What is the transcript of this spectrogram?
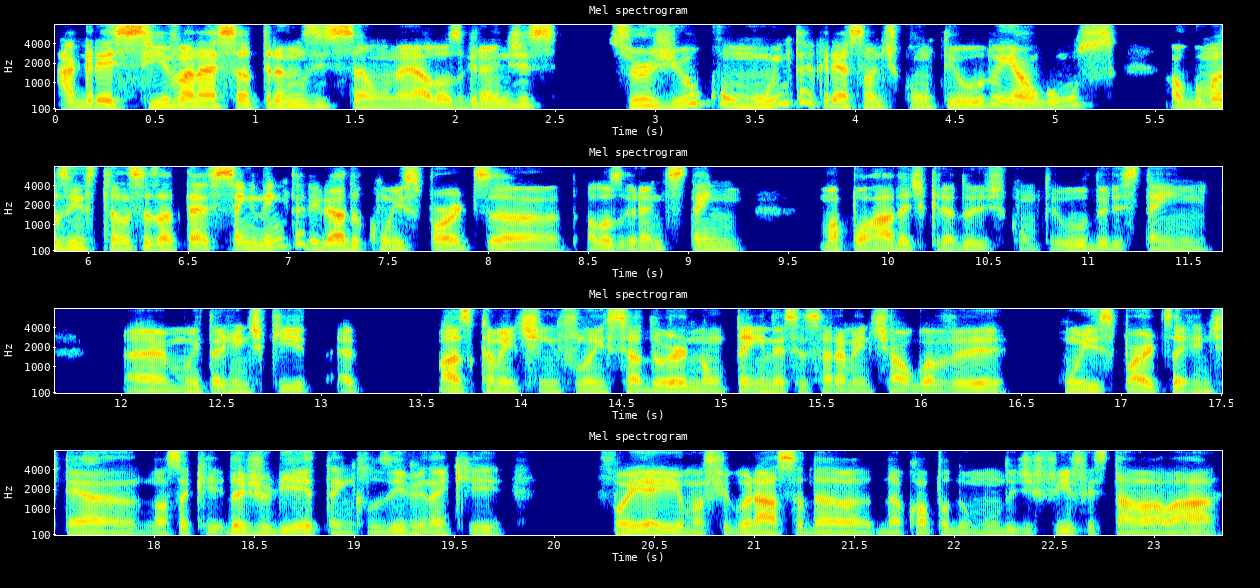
agressiva nessa transição, né? A Los Grandes surgiu com muita criação de conteúdo em alguns, algumas instâncias até sem nem estar ligado com esportes. A, a Los Grandes tem uma porrada de criadores de conteúdo, eles têm é, muita gente que é basicamente influenciador, não tem necessariamente algo a ver com esportes. A gente tem a nossa querida Julieta, inclusive, né, que foi aí uma figuraça da, da Copa do Mundo de FIFA, estava lá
